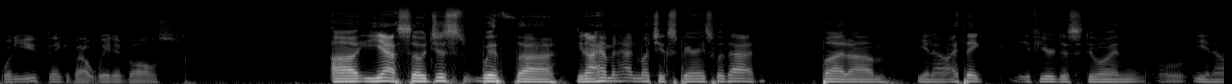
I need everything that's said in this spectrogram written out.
What do you think about weighted balls? uh, yeah. So just with, uh, you know, I haven't had much experience with that, but um, you know, I think if you're just doing, you know,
